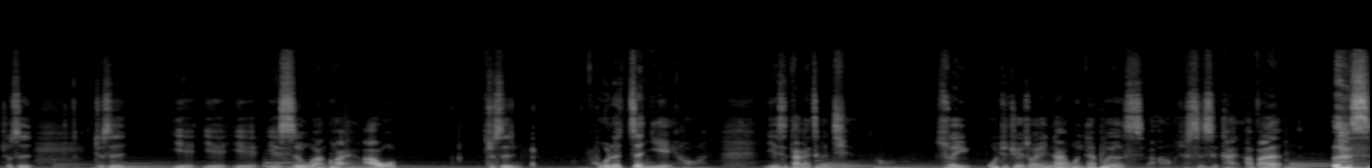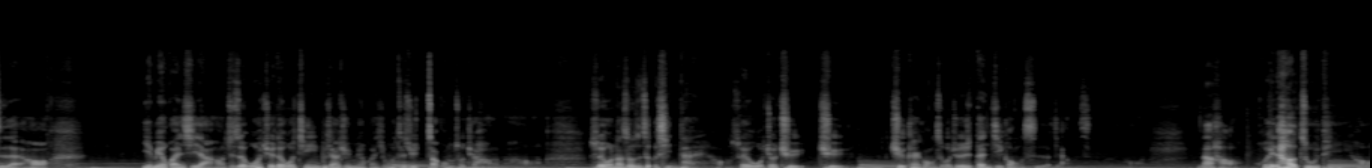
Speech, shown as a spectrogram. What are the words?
就是。就是也也也也四五万块，而、啊、我就是我的正业哈，也是大概这个钱，所以我就觉得说，哎、那我应该不会饿死吧？我就试试看啊，反正饿死了哈也没有关系啊哈，就是我觉得我经营不下去没有关系，我再去找工作就好了嘛哈。所以我那时候是这个心态哈，所以我就去去去开公司，我就去登记公司的这样子。那好，回到主题哈，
